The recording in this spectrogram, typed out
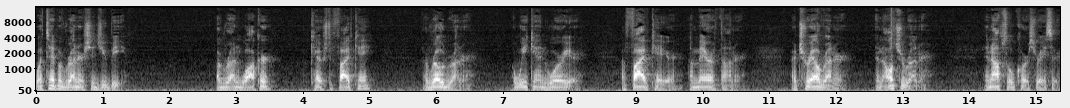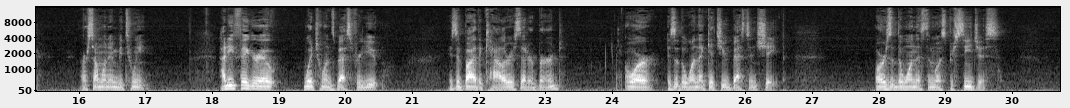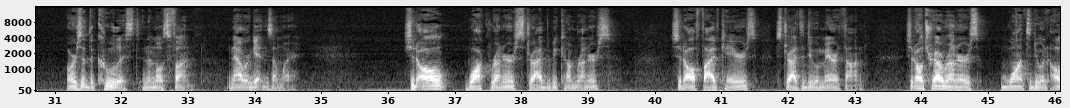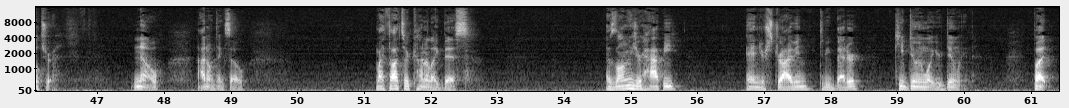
What type of runner should you be? A run walker, couch to 5K? A road runner, a weekend warrior, a 5Ker, a marathoner, a trail runner, an ultra runner, an obstacle course racer, or someone in between? How do you figure out which one's best for you? Is it by the calories that are burned? Or is it the one that gets you best in shape? Or is it the one that's the most prestigious? Or is it the coolest and the most fun? Now we're getting somewhere. Should all walk runners strive to become runners? Should all 5Kers strive to do a marathon? Should all trail runners want to do an ultra? No, I don't think so. My thoughts are kind of like this. As long as you're happy and you're striving to be better, keep doing what you're doing. But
